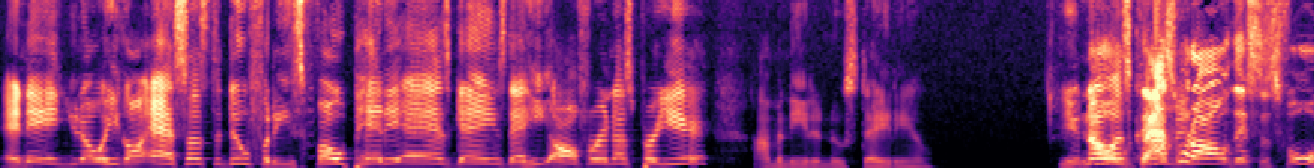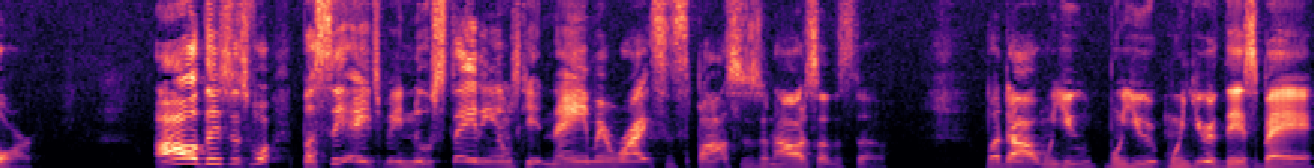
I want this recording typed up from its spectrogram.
And then you know what he gonna ask us to do for these four petty ass games that he offering us per year? I'm gonna need a new stadium. You know No, it's coming. that's what all this is for. All this is for. But see, HB new stadiums get naming rights and sponsors and all this other stuff. But dog, when you when you when you're this bad,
